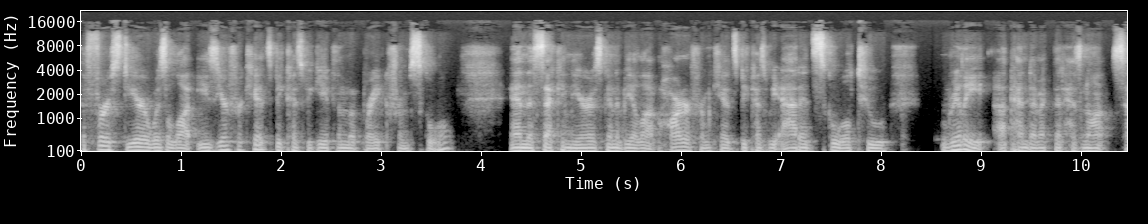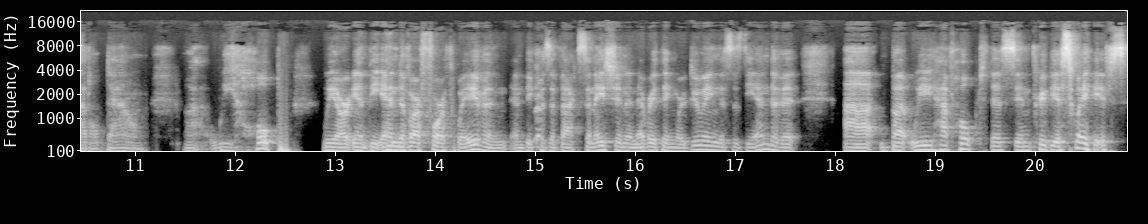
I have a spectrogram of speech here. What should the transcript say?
the first year was a lot easier for kids because we gave them a break from school. And the second year is going to be a lot harder from kids because we added school to really a pandemic that has not settled down. Uh, we hope we are in the end of our fourth wave, and, and because of vaccination and everything we're doing, this is the end of it. Uh, but we have hoped this in previous waves.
